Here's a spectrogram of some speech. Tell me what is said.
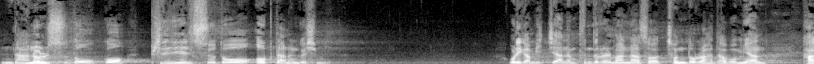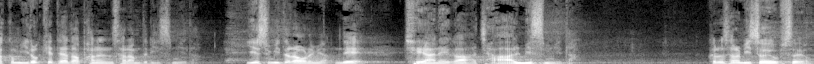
나눌 수도 없고 빌릴 수도 없다는 것입니다. 우리가 믿지 않는 분들을 만나서 전도를 하다 보면 가끔 이렇게 대답하는 사람들이 있습니다. 예수 믿으라 그러면 네, 제 아내가 잘 믿습니다. 그런 사람 있어요, 없어요?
